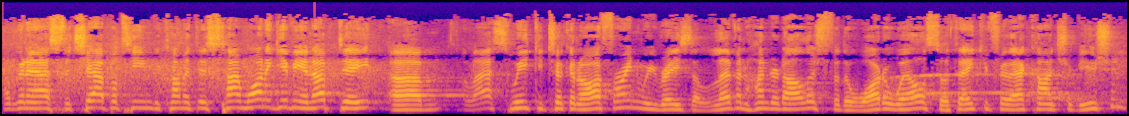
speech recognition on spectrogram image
I'm going to ask the chapel team to come at this time. I want to give you an update. Um, last week, you took an offering. We raised $1,100 for the water well, so thank you for that contribution.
